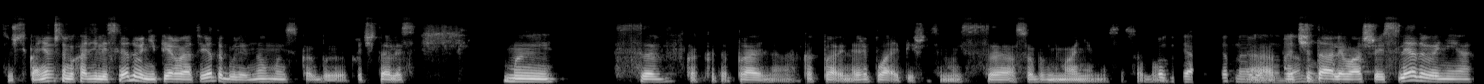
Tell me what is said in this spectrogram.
Слушайте, конечно, выходили исследования, первые ответы были, ну, мы как бы прочитали, мы с, как это правильно, как правильно, реплай пишется, мы с особым вниманием, с особым, ответ, наверное, прочитали да, но... ваши исследования,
